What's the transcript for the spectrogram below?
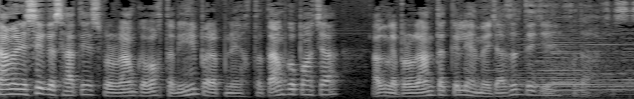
سامعین اسی کے ساتھ اس پروگرام کا وقت اب یہیں پر اپنے اختتام کو پہنچا۔ اگلے پروگرام تک کے لیے ہمیں اجازت دیجیے خدا حافظ۔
